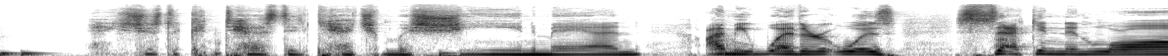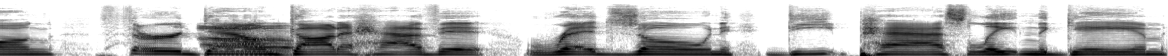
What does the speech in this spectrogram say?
And he's just a contested catch machine, man. I mean, whether it was second and long, third down, Uh, gotta have it, red zone, deep pass late in the game,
